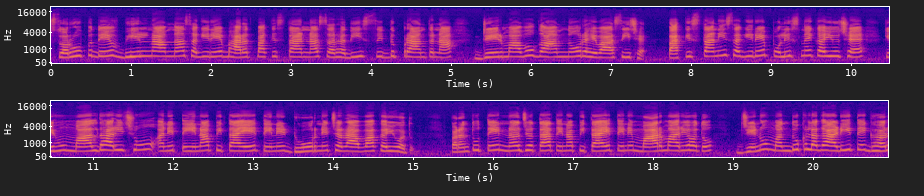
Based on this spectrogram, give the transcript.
સ્વરૂપદેવ ભીલ નામના સગીરે ભારત પાકિસ્તાનના સરહદી સિદ્ધ પ્રાંતના ડેરમાવો ગામનો રહેવાસી છે. પાકિસ્તાની સગીરે પોલીસને કહ્યું છે કે હું માલધારી છું અને તેના પિતાએ તેને ઢોરને ચરાવવા કહ્યું હતું. પરંતુ તે ન જતા તેના પિતાએ તેને માર માર્યો હતો જેનું મંદુક લગાડી તે ઘર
